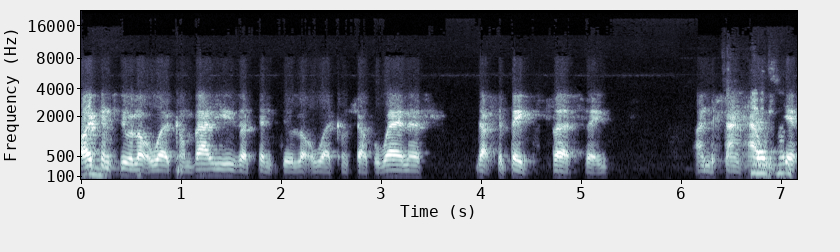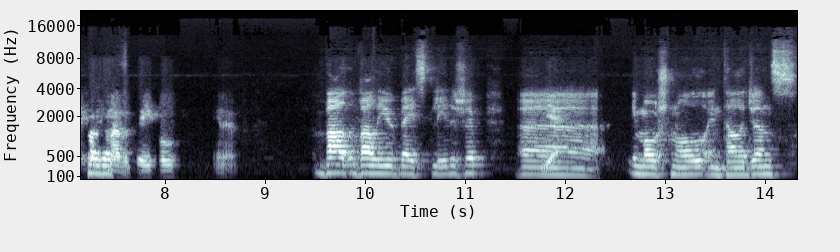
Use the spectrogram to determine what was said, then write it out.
I tend to do a lot of work on values. I tend to do a lot of work on self awareness. That's the big first thing. Understand how we differ from other people. You know, Val- value based leadership. Uh, yeah. Emotional intelligence.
